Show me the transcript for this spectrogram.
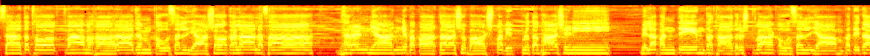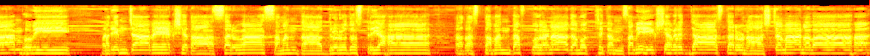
सा तथोक्त्वा महाराजम् कौसल्याशोकलालसा धरण्यान्यपपाताशु बाष्पविप्लुतभाषिणी विलपन्तीम् तथा दृष्ट्वा कौसल्याम् पतिताम् भुवि। पतिम् चावेक्ष्यताः सर्वाः समन्ताद्रुरुदुस्त्रियः ततस्तमन्तः पुरनादमुत्थितम् समीक्ष्य वृद्धास्तरुणाश्च मानवाः।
